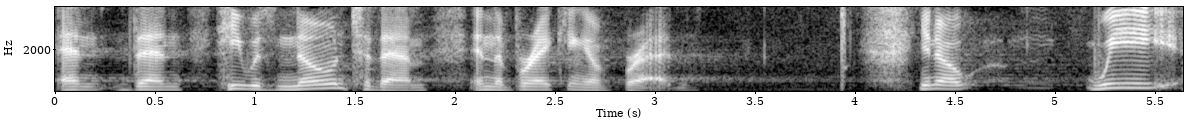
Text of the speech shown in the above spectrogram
And then he was known to them in the breaking of bread. You know, we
